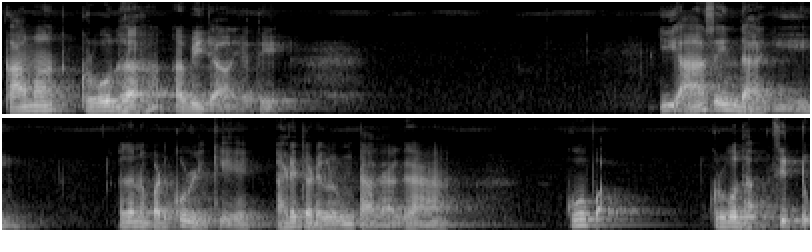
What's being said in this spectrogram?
ಕಾಮಾತ್ ಕ್ರೋಧ ಅಭಿಜಾಯತೆ. ಈ ಆಸೆಯಿಂದಾಗಿ ಅದನ್ನು ಪಡ್ಕೊಳ್ಳಿಕ್ಕೆ ಅಡೆತಡೆಗಳು ಉಂಟಾದಾಗ ಕೋಪ, ಕ್ರೋಧ, ಸಿಟ್ಟು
